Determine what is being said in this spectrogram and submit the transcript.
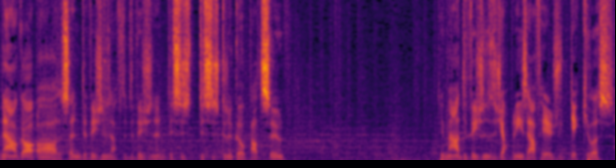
Now got oh they're sending divisions after division and this is this is gonna go bad soon. The amount of divisions the Japanese have here is ridiculous.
